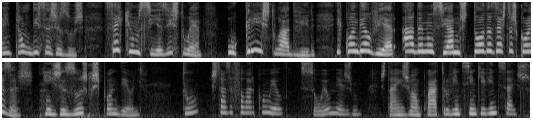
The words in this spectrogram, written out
Então disse a Jesus: Sei que o Messias, isto é, o Cristo há de vir, e quando ele vier, há de anunciar-nos todas estas coisas. E Jesus respondeu-lhe: Tu estás a falar com ele, sou eu mesmo. Está em João 4, 25 e 26.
